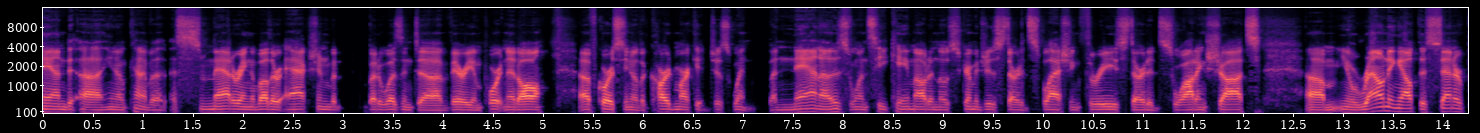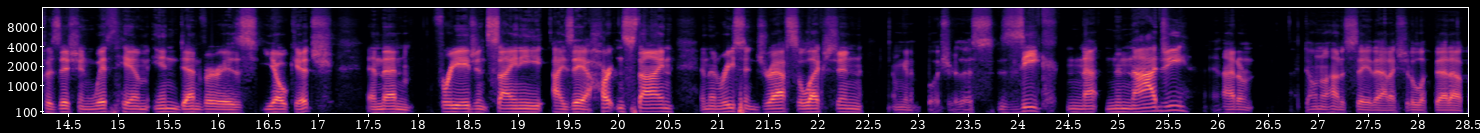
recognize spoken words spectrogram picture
and, uh, you know, kind of a, a, smattering of other action, but but it wasn't uh, very important at all. of course, you know, the card market just went bananas once he came out in those scrimmages, started splashing threes, started swatting shots. Um, you know, rounding out the center position with him in Denver is Jokic. And then free agent signee Isaiah Hartenstein, and then recent draft selection. I'm going to butcher this. Zeke Nnaji, and I don't I don't know how to say that. I should have looked that up.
